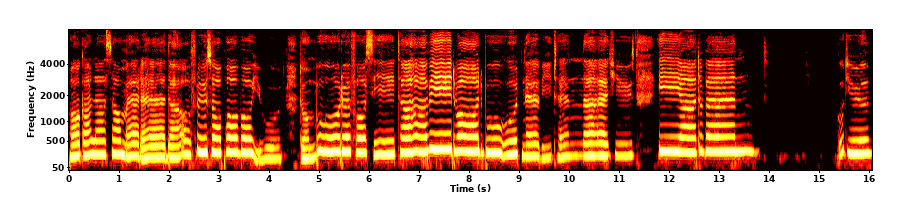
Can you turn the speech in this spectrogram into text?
og alle som er redde og fryser på vår jord, de burde få sitte vid vårt bord når vi tenner et lys i advent. God jul!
